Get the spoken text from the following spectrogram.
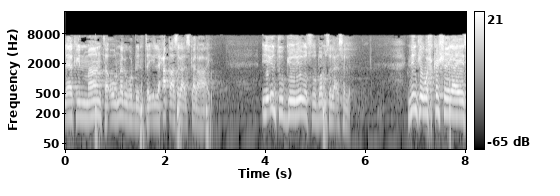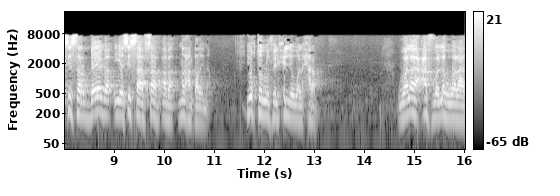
Laakiin maanta oo nabigu dhintay ilaa xaqa asagaa iska lahaay iyo intuu geeriyooda suubanu sal ly slam ninkii wax ka sheegaayay si sarbeeba iyo si saaf saaf aba madaxan qadayna. Yuqtalu fi lxilli wاlxaram walaa cafwa lahu walaa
